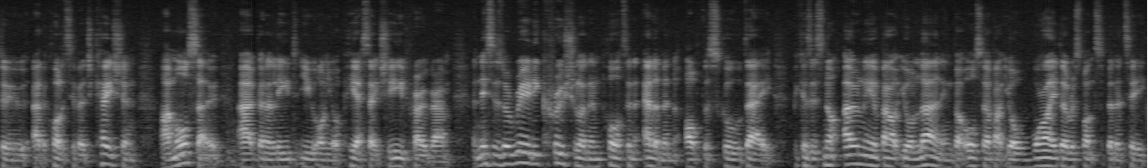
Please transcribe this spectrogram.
to uh, the quality of education, I'm also uh, going to lead you on your PSHE programme and this is a really crucial and important element of the school day because it's not only about your learning but also about your wider responsibility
